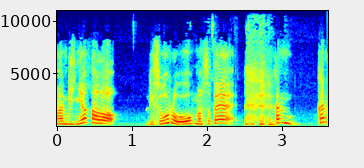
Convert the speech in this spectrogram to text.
mandinya kalau disuruh. Maksudnya kan kan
